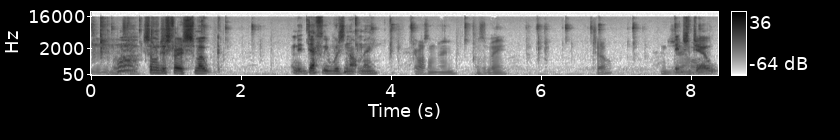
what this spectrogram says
Hmm. Someone just threw a smoke, and it definitely was not me. It wasn't me. It was me. Joe? It's Joe.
